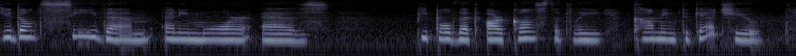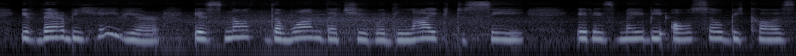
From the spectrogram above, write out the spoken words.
you don't see them anymore as people that are constantly coming to get you. If their behavior is not the one that you would like to see, it is maybe also because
